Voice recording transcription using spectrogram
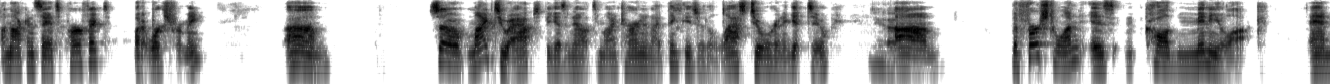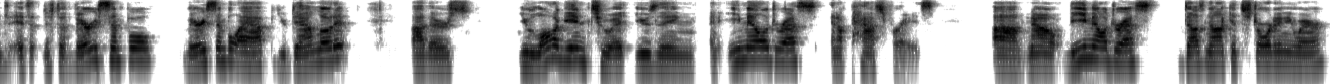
I'm not going to say it's perfect, but it works for me. Um, so my two apps, because now it's my turn, and I think these are the last two we're going to get to. yeah Um, the first one is called MiniLock, and it's just a very simple, very simple app. You download it. Uh, there's you log into it using an email address and a passphrase. Um, now, the email address does not get stored anywhere,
